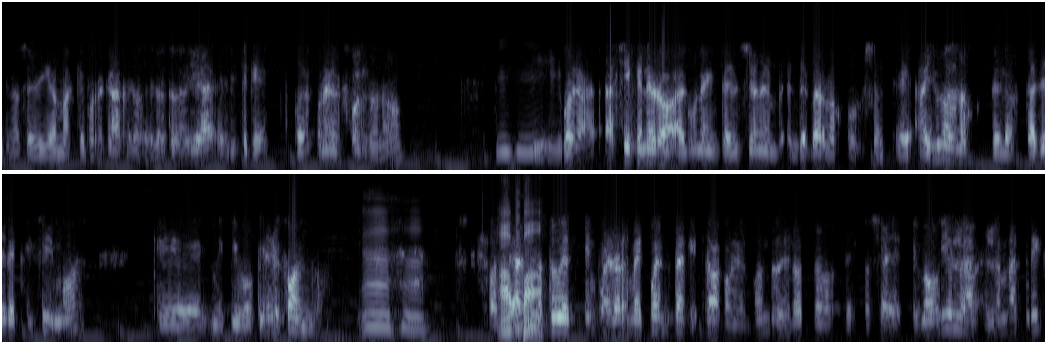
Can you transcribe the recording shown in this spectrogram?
que no se diga más que por acá, pero el otro día, viste que podés poner el fondo, ¿no? Y bueno, así genero alguna intención en, en de ver los cursos. Eh, hay uno de los, de los talleres que hicimos que me equivoqué de fondo. Ajá. O sea, Apa. no tuve tiempo de darme cuenta que estaba con el fondo del otro. de- o sea, me moví en la, en la Matrix,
